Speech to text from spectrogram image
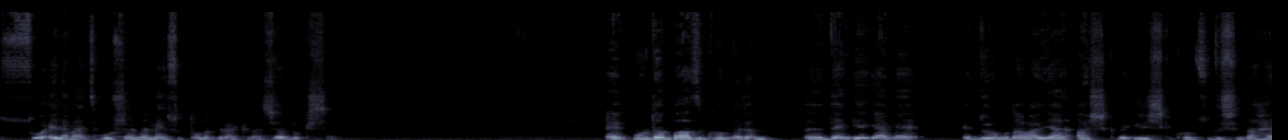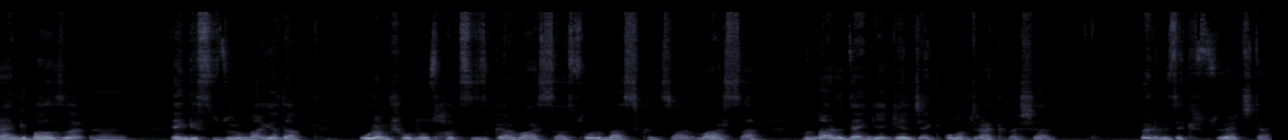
su elementi burçlarına mensup olabilir arkadaşlar bu kişi. Evet burada bazı konuların e, dengeye gelme e, durumu da var. Yani aşk ve ilişki konusu dışında herhangi bazı e, dengesiz durumlar ya da uğramış olduğunuz haksızlıklar varsa, sorunlar, sıkıntılar varsa bunlar da dengeye gelecek olabilir arkadaşlar. Önümüzdeki süreçte.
